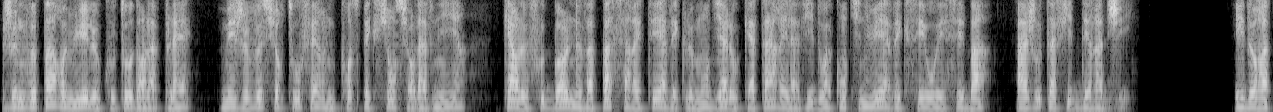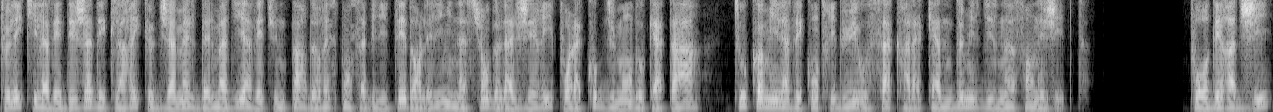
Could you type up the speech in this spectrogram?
Je ne veux pas remuer le couteau dans la plaie, mais je veux surtout faire une prospection sur l'avenir, car le football ne va pas s'arrêter avec le mondial au Qatar et la vie doit continuer avec ses hauts et ses bas, ajoute Afid Deradji et de rappeler qu'il avait déjà déclaré que Jamel Belmadi avait une part de responsabilité dans l'élimination de l'Algérie pour la Coupe du Monde au Qatar, tout comme il avait contribué au sacre à la Cannes 2019 en Égypte. Pour Deradji,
